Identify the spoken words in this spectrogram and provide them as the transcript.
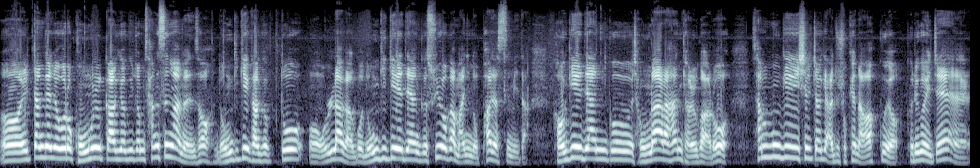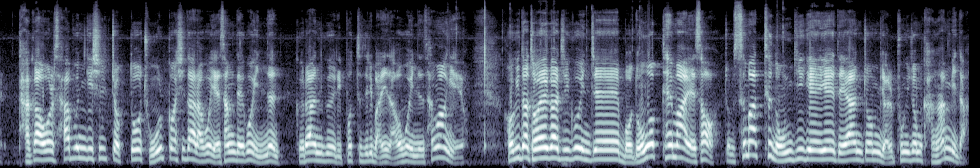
어, 1단계적으로 곡물 가격이 좀 상승하면서 농기계 가격도 어, 올라가고 농기계에 대한 그 수요가 많이 높아졌습니다. 거기에 대한 그 적나라한 결과로 3분기 실적이 아주 좋게 나왔고요. 그리고 이제 다가올 4분기 실적도 좋을 것이다라고 예상되고 있는 그러한 그 리포트들이 많이 나오고 있는 상황이에요. 거기다 더해가지고 이제 뭐 농업 테마에서 좀 스마트 농기계에 대한 좀 열풍이 좀 강합니다.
